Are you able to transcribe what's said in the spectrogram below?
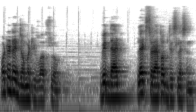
Watertight Geometry workflow. With that, let's wrap up this lesson.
